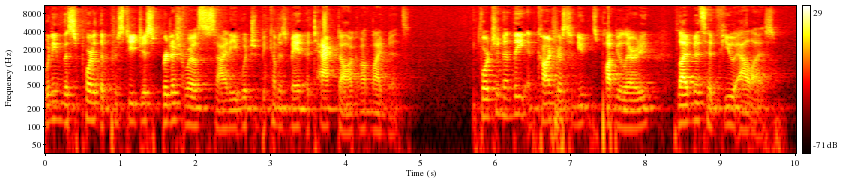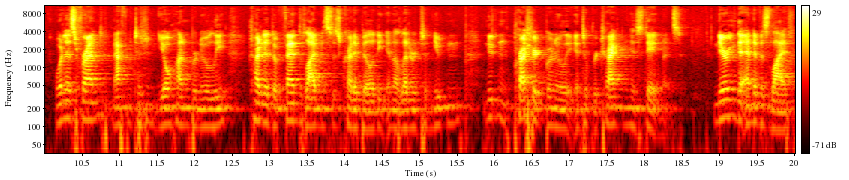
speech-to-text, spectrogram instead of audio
winning the support of the prestigious British Royal Society, which would become his main attack dog on Leibniz. Unfortunately, in contrast to Newton's popularity, Leibniz had few allies. When his friend, mathematician Johann Bernoulli, tried to defend Leibniz's credibility in a letter to Newton, Newton pressured Bernoulli into retracting his statements. Nearing the end of his life,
